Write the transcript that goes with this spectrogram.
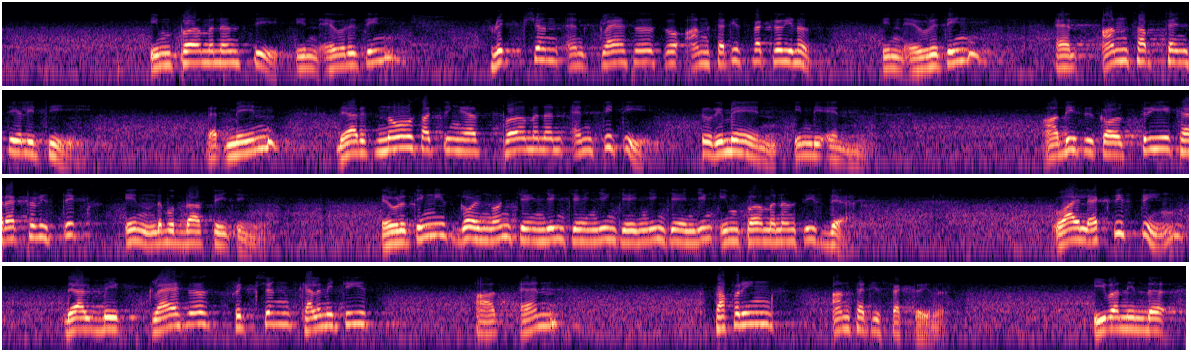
Impermanency in everything, friction and clashes or unsatisfactoriness in everything, and unsubstantiality. That means there is no such thing as permanent entity to remain in the end. Uh, this is called three characteristics in the Buddha's teaching. Everything is going on, changing, changing, changing, changing. Impermanence is there. While existing, there will be clashes, friction, calamities, uh, and sufferings, unsatisfactoriness. Even in the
